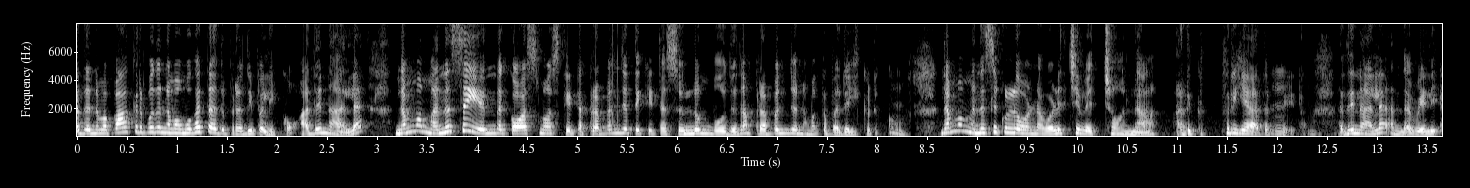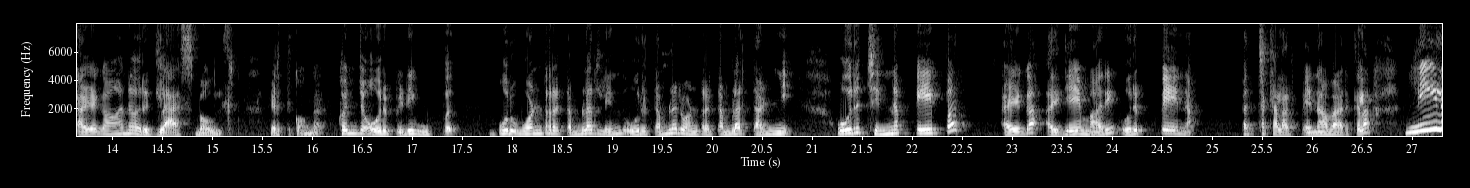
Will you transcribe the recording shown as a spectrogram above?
அதை நம்ம பார்க்குற போது நம்ம முகத்தை அது பிரதிபலிக்கும். அதனால நம்ம மனசை எந்த காஸ்மாஸ் கிட்ட பிரபஞ்சத்துக்கிட்ட சொல்லும் போது தான் பிரபஞ்சம் நமக்கு பதில் கொடுக்கும். நம்ம மனசுக்குள்ள ஒன்றை ஒளிச்சு வச்சோம்னா அதுக்கு புரியாத போயிடும். அதனால அந்த வெளி அழகான ஒரு கிளாஸ் பவுல் எடுத்துக்கோங்க. கொஞ்சம் ஒரு பிடி உப்பு ஒரு ஒன்றரை டம்ளர்லேருந்து ஒரு டம்ளர் ஒன்றரை டம்ளர் தண்ணி ஒரு சின்ன பேப்பர் அழகா அதே மாதிரி ஒரு பேனா. பச்சை கலர் பேனாவா இருக்கலாம் நீல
